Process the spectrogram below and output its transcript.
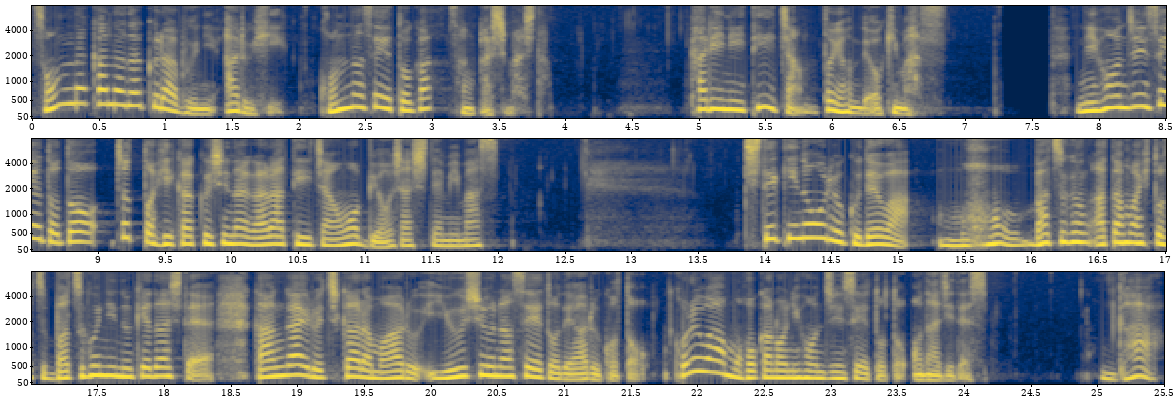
そんなカナダクラブにある日、こんな生徒が参加しました。仮に T ちゃんと呼んでおきます。日本人生徒とちょっと比較しながら T ちゃんを描写してみます。知的能力ではもう抜群頭一つ抜群に抜け出して考える力もある優秀な生徒であることこれはもう他の日本人生徒と同じです。が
